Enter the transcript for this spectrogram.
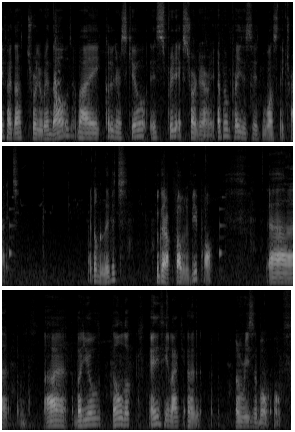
if I'm not truly renowned, my culinary skill is pretty extraordinary. Everyone praises it once they try it. I don't believe it. You got a problem with me, Paul. Uh, but you don't look anything like an unreasonable oaf.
